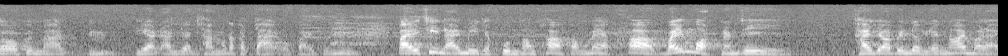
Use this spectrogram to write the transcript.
โตขึ้นมาเรียนอัดเรียนทำมันก็กระจายออกไปทีนี่ไปที่ไหนมีแต่คุณของพ่อของแม่ครอบไว้หมดนั่นสิใครจะเป็นเรื่องเล็กน้อยเมื่อไหร่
